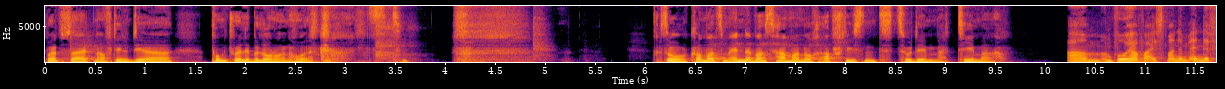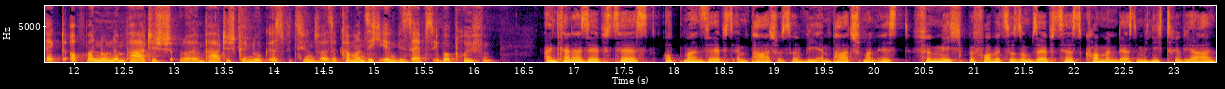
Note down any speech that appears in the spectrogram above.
Webseiten, auf denen du dir punktuelle Belohnungen holen kannst. So, kommen wir zum Ende. Was haben wir noch abschließend zu dem Thema? Ähm, und woher weiß man im Endeffekt, ob man nun empathisch oder empathisch genug ist, beziehungsweise kann man sich irgendwie selbst überprüfen? Ein kleiner Selbsttest, ob man selbst empathisch ist oder wie empathisch man ist. Für mich, bevor wir zu so einem Selbsttest kommen, der ist nämlich nicht trivial,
